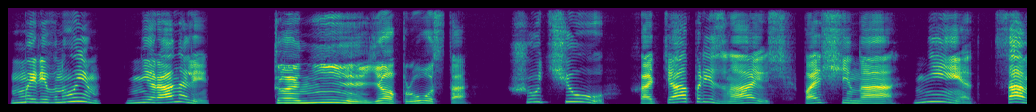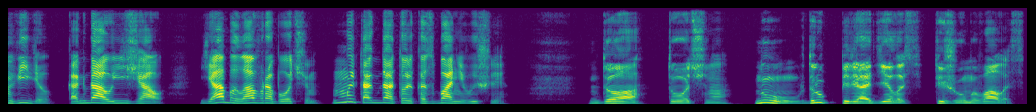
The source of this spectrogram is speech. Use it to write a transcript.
«Мы ревнуем? Не рано ли?» «Да не, я просто...» «Шучу!» Хотя, признаюсь, польщина. Нет, сам видел, когда уезжал. Я была в рабочем. Мы тогда только с бани вышли. Да, точно. Ну, вдруг переоделась, ты же умывалась.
